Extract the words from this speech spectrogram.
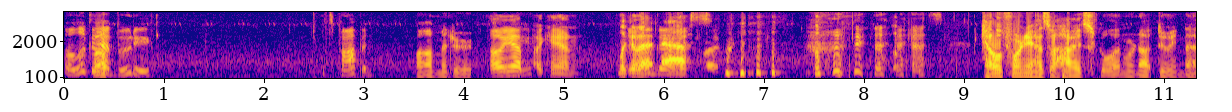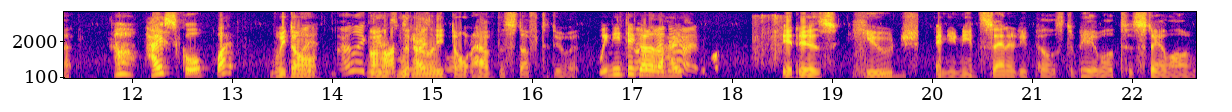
Oh, look at Well- that booty. It's popping. Monitor. Oh, yeah, I can. Look Yeah, at that okay. ass. Ass. California has a high school, and we're not doing that. High school? What? We don't. I like We literally don't have the stuff to do it. We need to go Oh to the high God. school. It is huge, and you need sanity pills to be able to stay along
